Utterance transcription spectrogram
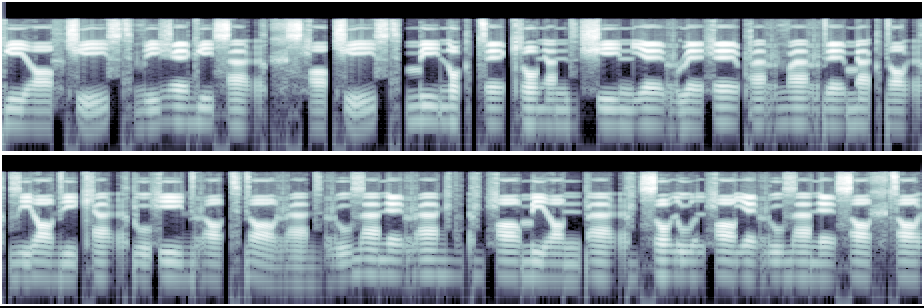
گیاه چیست ویژگی سرخسها چیست می نقطه کنند شینیه ره پرورده مقدار زیادی کربوهیدرات دارد روزن رنگ ها میان برگ سلولهای روزن ساختار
